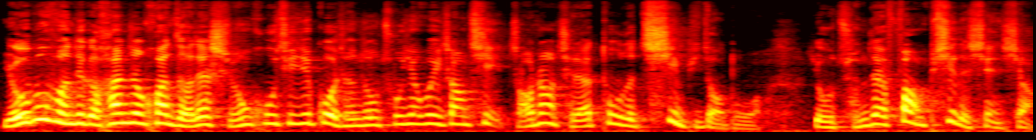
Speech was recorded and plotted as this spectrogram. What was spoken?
有部分这个鼾症患者在使用呼吸机过程中出现胃胀气，早上起来肚子气比较多，有存在放屁的现象。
